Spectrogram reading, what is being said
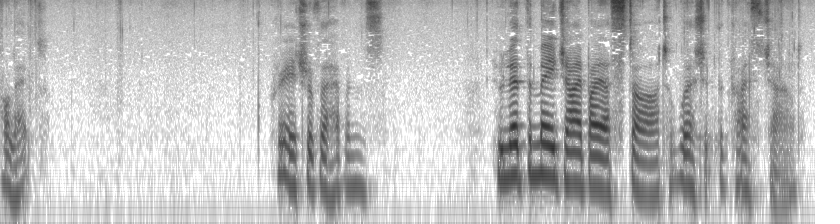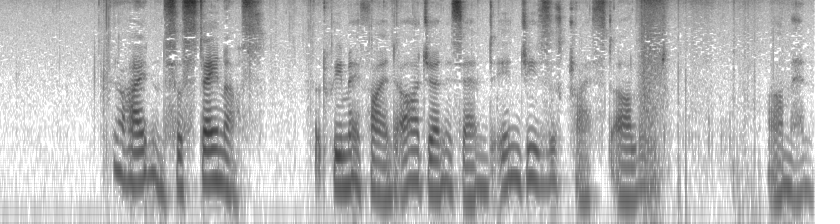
Collect. Creator of the heavens, who led the Magi by a star to worship the Christ child, guide and sustain us that we may find our journey's end in Jesus Christ our Lord. Amen.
